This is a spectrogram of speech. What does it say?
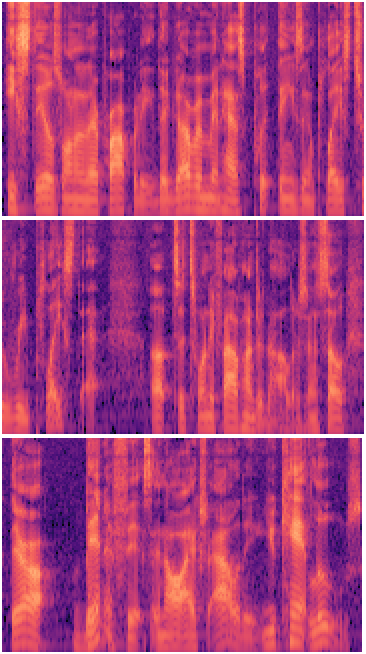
he steals one of their property the government has put things in place to replace that up to $2500 and so there are benefits in all actuality you can't lose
